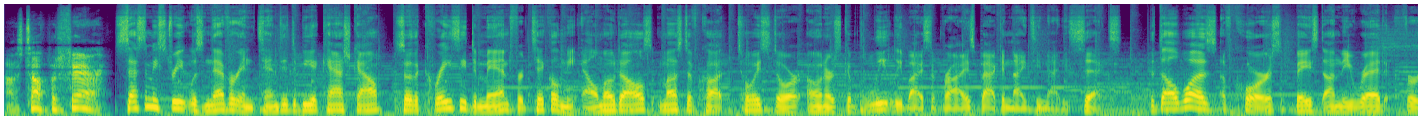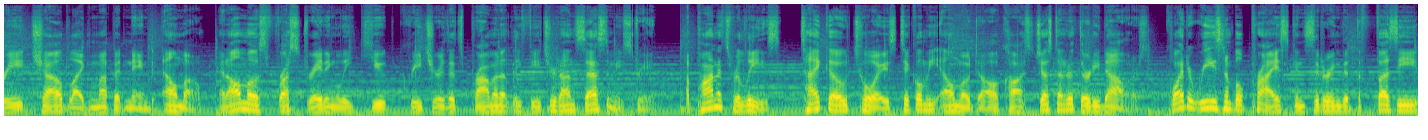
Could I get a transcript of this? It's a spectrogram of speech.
I was tough but fair. Sesame Street was never intended to be a cash cow, so the crazy demand for Tickle Me Elmo dolls must have caught toy store owners completely by surprise back in 1996. The doll was, of course, based on the red, furry, childlike Muppet named Elmo, an almost frustratingly cute creature that's prominently featured on Sesame Street. Upon its release, Tyco Toys Tickle Me Elmo doll cost just under $30. Quite a reasonable price considering that the fuzzy,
